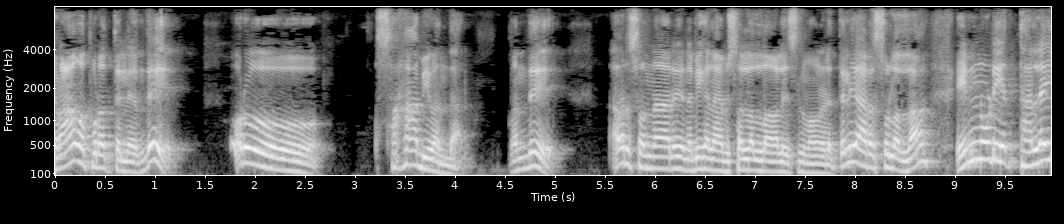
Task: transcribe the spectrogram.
கிராமப்புறத்திலிருந்து ஒரு சஹாபி வந்தார். வந்து அவர் சொன்னாரு நபிகலாம் சல்லல்லா அலிஸ்லாம் அவரிடத்தில் யார் ரசூலல்லாஹ் என்னுடைய தலை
